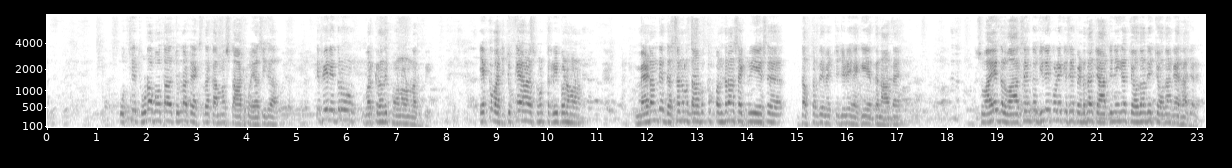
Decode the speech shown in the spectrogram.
ਉੱਥੇ ਥੋੜਾ ਬਹੁਤਾ ਚੁੱਲ੍ਹਾ ਟੈਕਸ ਦਾ ਕੰਮ ਸਟਾਰਟ ਹੋਇਆ ਸੀਗਾ ਤੇ ਫਿਰ ਇਧਰੋਂ ਵਰਕਰਾਂ ਦੇ ਫੋਨ ਆਉਣ ਲੱਗ ਪਏ। ਇੱਕ ਵੱਜ ਚੁੱਕਿਆ ਹੈ, ਹੁਣ ਤਕਰੀਬਨ ਹੁਣ। ਮੈਡਮ ਦੇ ਦੱਸਣ ਮੁਤਾਬਕ 15 ਸੈਕਟਰੀ ਇਸ ਦਫ਼ਤਰ ਦੇ ਵਿੱਚ ਜਿਹੜੇ ਹੈਗੇ ਆ, ਤੈਨਾਤ ਹੈ। ਸਵਾਏ ਦਲਵਾਗ ਸਿੰਘ ਤੋਂ ਜਿਹਦੇ ਕੋਲੇ ਕਿਸੇ ਪਿੰਡ ਦਾ ਚਾਰਜ ਨਹੀਂਗਾ 14 ਦੇ 14 ਗੈਰ ਹਾਜ਼ਰ ਹੈ।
